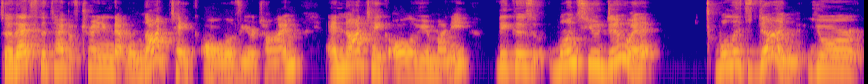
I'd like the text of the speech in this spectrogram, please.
So that's the type of training that will not take all of your time and not take all of your money because once you do it, well, it's done. You're,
